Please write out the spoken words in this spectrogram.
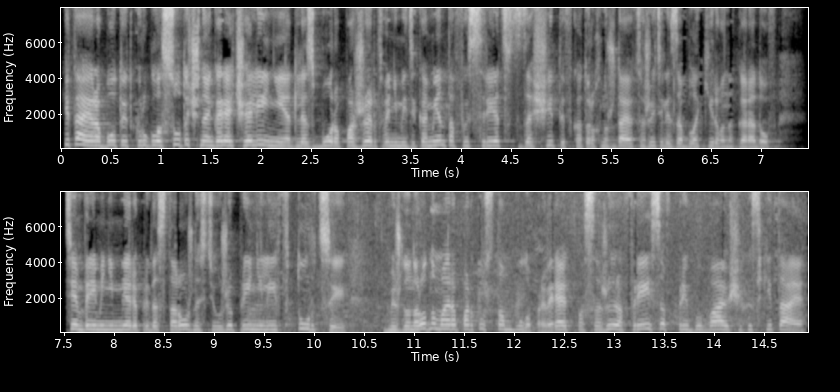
В Китае работает круглосуточная горячая линия для сбора пожертвований медикаментов и средств защиты, в которых нуждаются жители заблокированных городов. Тем временем меры предосторожности уже приняли и в Турции. В международном аэропорту Стамбула проверяют пассажиров рейсов, прибывающих из Китая.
